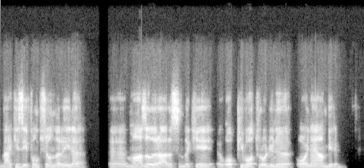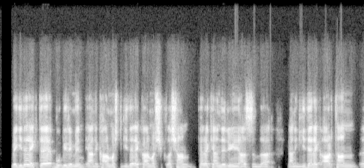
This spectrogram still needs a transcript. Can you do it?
merkezi fonksiyonlarıyla e, mağazaları arasındaki e, o pivot rolünü oynayan birim. Ve giderek de bu birimin yani karmaş, giderek karmaşıklaşan perakende dünyasında yani giderek artan e,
